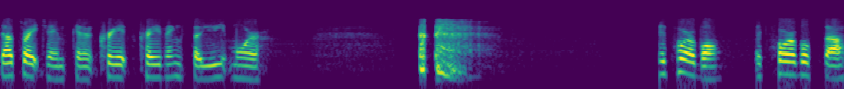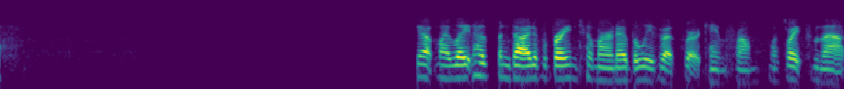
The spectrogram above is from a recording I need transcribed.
that's right, James. It creates cravings, so you eat more. it's horrible. It's horrible stuff. Yeah, my late husband died of a brain tumor, and I believe that's where it came from. Was right from that.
